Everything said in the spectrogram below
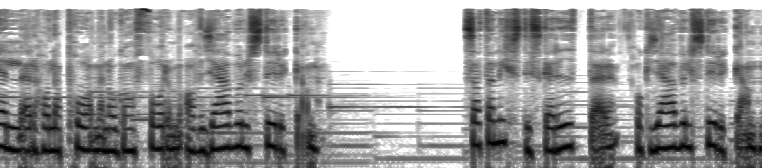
eller hålla på med någon form av djävulsdyrkan. Satanistiska riter och djävulsdyrkan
